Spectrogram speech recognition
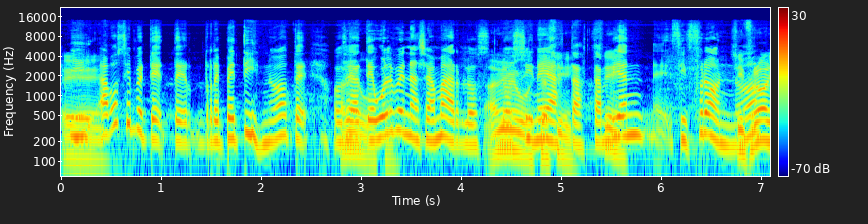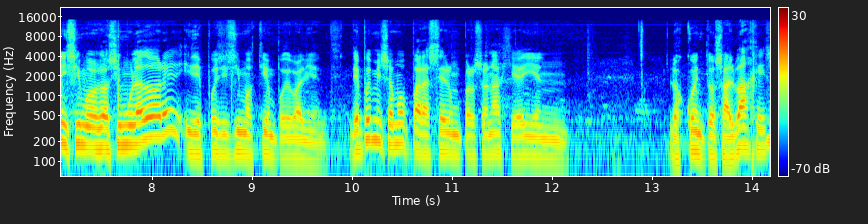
Y Eh, a vos siempre te, te repetís, ¿no? Te- o sea, te vuelven a llamar los, A mí me los gusta, cineastas. sí, sí. También eh, Cifrón, ¿no? Cifrón hicimos los simuladores y después hicimos Tiempo de Valiente. Después me llamó para hacer un personaje ahí en, los cuentos salvajes,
